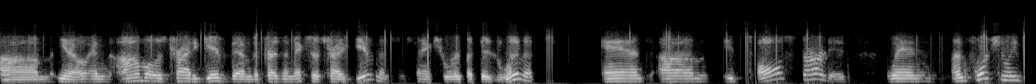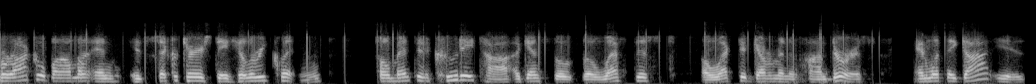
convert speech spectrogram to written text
Um, you know, and AMLO's try to give them, the president of Mexico try to give them some sanctuary, but there's limits and um, it all started when, unfortunately, Barack Obama and his Secretary of State Hillary Clinton fomented a coup d'etat against the, the leftist elected government of Honduras. And what they got is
